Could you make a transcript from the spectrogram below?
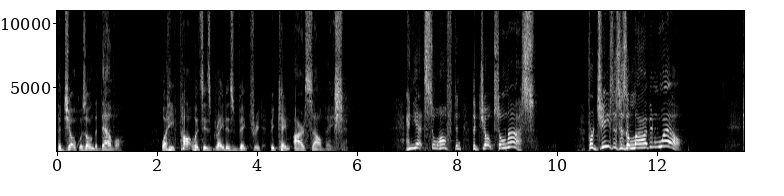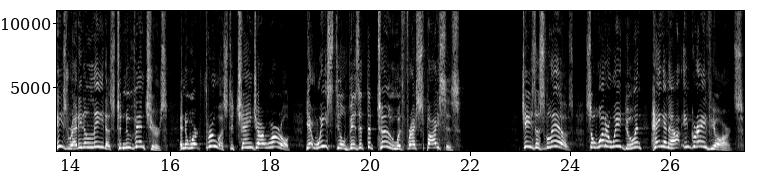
The joke was on the devil. what he thought was his greatest victory became our salvation. And yet, so often, the joke's on us. For Jesus is alive and well. He's ready to lead us to new ventures and to work through us to change our world. Yet we still visit the tomb with fresh spices. Jesus lives. So what are we doing hanging out in graveyards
